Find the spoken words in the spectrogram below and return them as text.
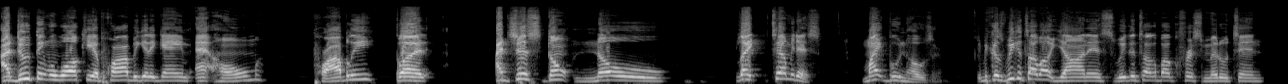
I do think Milwaukee will probably get a game at home, probably, but I just don't know. Like, tell me this, Mike Budenholzer, because we can talk about Giannis, we can talk about Khris Middleton,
